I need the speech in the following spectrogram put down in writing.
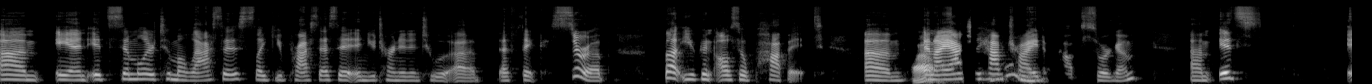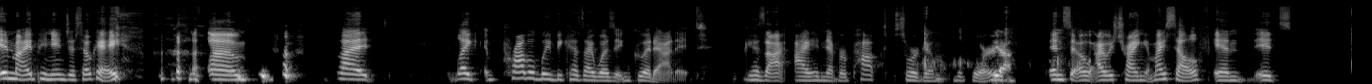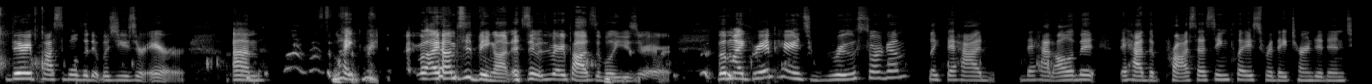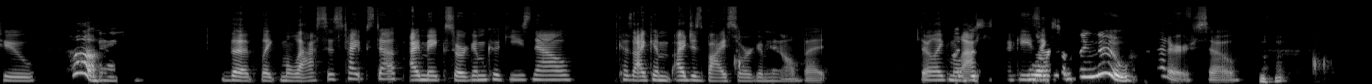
Um, and it's similar to molasses, like you process it and you turn it into a, a thick syrup, but you can also pop it. Um, and I actually have Mm. tried popped sorghum. Um, it's, in my opinion, just okay. um, but like probably because I wasn't good at it because I I had never popped sorghum before. Yeah. And so I was trying it myself, and it's very possible that it was user error. Um, my well, I'm just being honest. It was very possible user error. But my grandparents grew sorghum, like they had they had all of it. They had the processing place where they turned it into Huh. The like molasses type stuff. I make sorghum cookies now because I can I just buy sorghum now, but they're like molasses cookies. They Learn something new. better. So mm-hmm.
